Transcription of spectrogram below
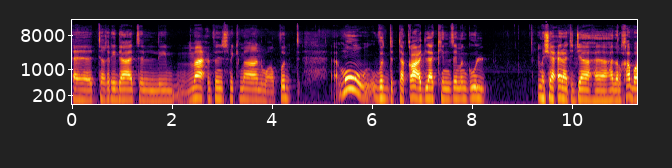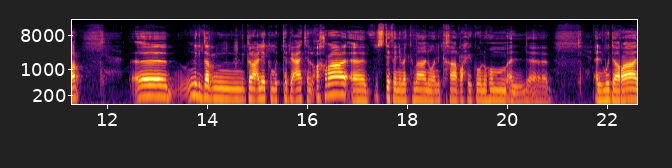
آه، التغريدات اللي مع فينس مكمان وضد مو ضد التقاعد لكن زي ما نقول مشاعرها تجاه هذا الخبر. أه نقدر نقرأ عليكم التبعات الأخرى. أه ستيفاني مكمان ونيك خان راح يكونوا هم المدراء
